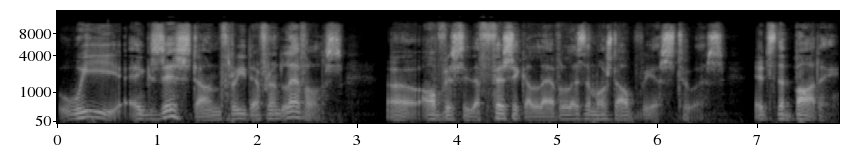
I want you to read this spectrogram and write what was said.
we exist on three different levels. Uh, obviously, the physical level is the most obvious to us. It's the body.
